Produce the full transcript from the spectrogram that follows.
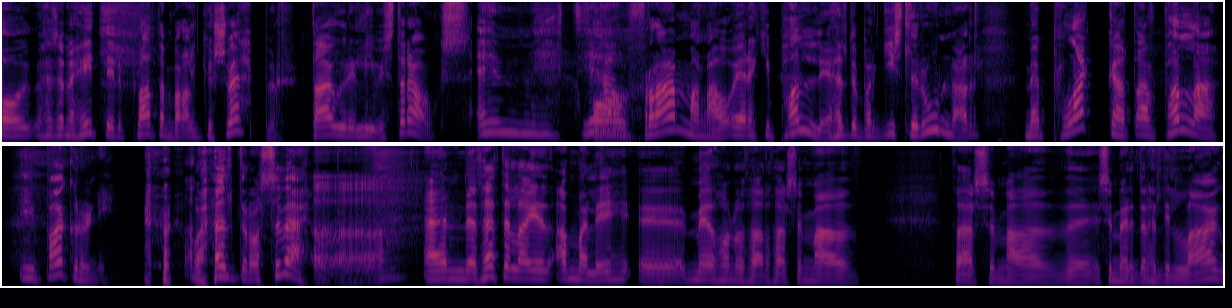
Og þess vegna heitir platan bara algjör sveppur dagur í lífi stráks. Einmitt, og framan á er ekki Palli heldur bara Gísli Rúnar með plakkat af Palla í bakgrunni. Og heldur á svepp. En þetta er lagið Ammali uh, með honu þar þar sem að þar sem að eh, sem er þetta heldur lag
